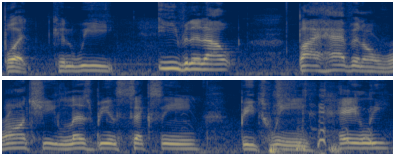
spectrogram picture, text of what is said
But can we even it out by having a raunchy lesbian sex scene between Haley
